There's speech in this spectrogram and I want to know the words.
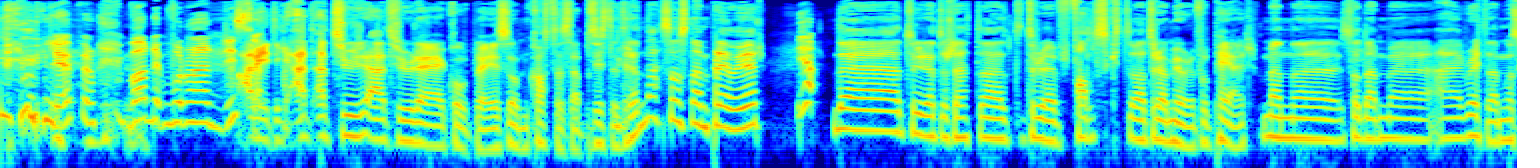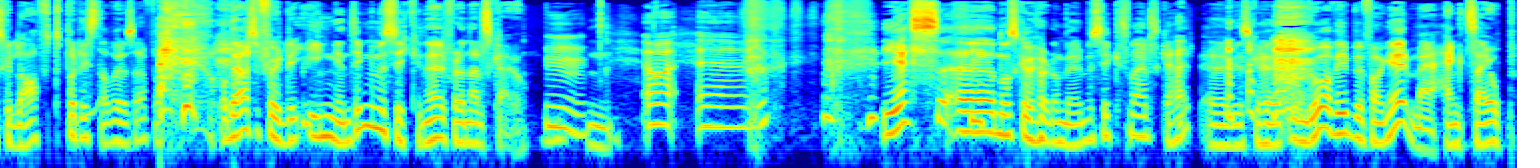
det- Hvordan er det de Jeg vet ikke, jeg, jeg, tror, jeg tror det er Coldplay som kaster seg på siste trend, da, sånn som de pleier å gjøre. Ja. Det, jeg tror rett og slett jeg tror det er falskt, og jeg tror de gjør det for PR. Men, eh, så de, eh, jeg rater dem ganske lavt på lista vår. Og det har selvfølgelig ingenting med musikken å gjøre, for den elsker jeg jo. Mm. Og, uh, jo. Yes, uh, Nå skal vi høre noe mer musikk som jeg elsker her. Uh, vi skal høre Ingo og Vibbefanger med 'Hengt seg opp'.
